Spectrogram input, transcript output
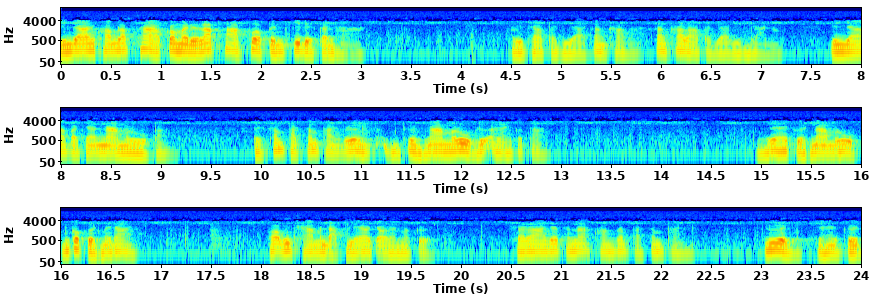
วิญญาณความรับทราบก็ไม่ได้รับทราบเพื่อเป็นกิเลสตัณหาอวิชชาปัญญาสร้างขาราสร้างขาราปัญญาวิญญาณวิญญาปัญญานามารูปังไปสัมผัสสัมพันธ์เรื่องเรื่องนามารูปหรืออะไรก็ตามหรือให้เกิดนามรูปมันก็เกิดไม่ได้ เพราะวิชามันดับแล้วจะอะไรมาเกิดสารายตนะความสัมผัสสัมพันธ์เลื่อนจะให้เกิด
